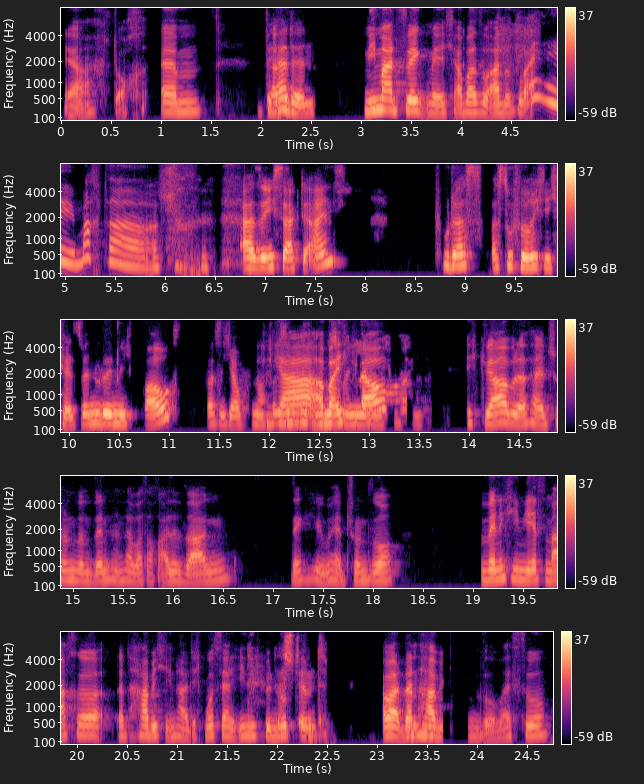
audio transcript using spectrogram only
Ja, doch. Ähm, wer also- denn? niemand zwingt mich, aber so alle so, ey, mach das. Also, ich sag dir eins: Tu das, was du für richtig hältst. Wenn du den nicht brauchst, was ich auch nachvollziehen Ja, aber ich ja machen. Ich glaube, das halt schon so ein Sinn hinter, was auch alle sagen. Denke ich halt schon so. Wenn ich ihn jetzt mache, dann habe ich ihn halt. Ich muss ja ihn nicht benutzen. stimmt. Aber dann Mhm. habe ich ihn so, weißt du?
